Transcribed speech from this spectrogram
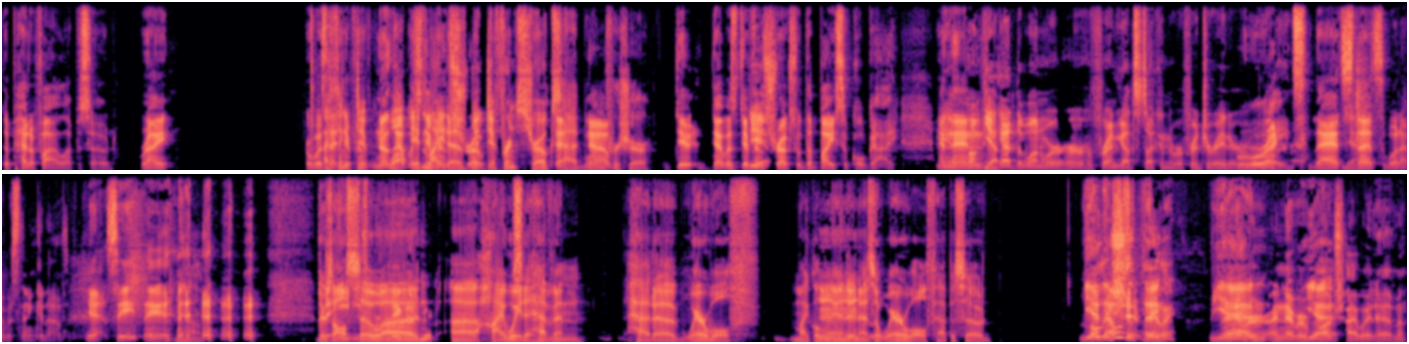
the pedophile episode, right? Or was I that think different? di- no, well, that was it different might have, strokes. but different strokes That- had one no. for sure. Di- that was different Yeah. strokes with the bicycle guy, and yeah, then Punky Yeah. had the one where her, her friend got stuck in the refrigerator. right. That's Yeah. that's what I was thinking of. Yeah. See, they. There's The also were uh, uh, Highway to Heaven had a werewolf, Michael Landon as a mm-hmm. werewolf episode. Yeah, Holy that was shit, the thing. Really? Yeah, I never, I never yeah. watched Highway to Heaven.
